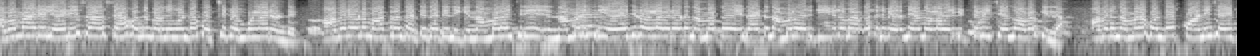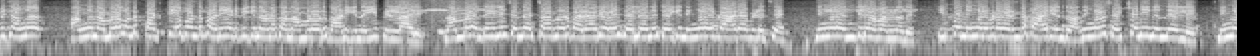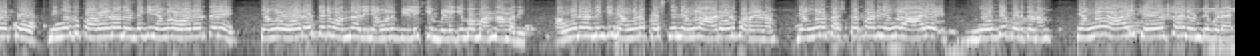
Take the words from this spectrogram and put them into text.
അവന്മാര് ലേഡീസ് സ്റ്റാഫ് എന്ന് പറഞ്ഞുകൊണ്ട് കൊച്ചു പെൺപിള്ളേരുണ്ട്. അവരോട് മാത്രം തട്ടി തട്ടി നിൽക്കും നമ്മളെ ഇച്ചിരി നമ്മൾ ഇച്ചിരി ഏജിലുള്ളവരോട് നമുക്ക് ഇതായിട്ട് നമ്മൾ ഒരു ജീവിത മാർഗത്തിന് വരുന്നതെന്നുള്ള ഒരു വിട്ടുവീഴ്ചയൊന്നും അവർക്കില്ല. അവർ നമ്മളെ കൊണ്ട് പണി ചെയ്യിപ്പിച്ച് അങ്ങ് അങ്ങ് നമ്മളെ കൊണ്ട് പട്ടിയെ കൊണ്ട് പണിയെടുപ്പിക്കുന്നതാണൊക്കെ നമ്മളോട് കാണിക്കുന്നത് ഈ പിള്ളേര്. നമ്മൾ എന്തെങ്കിലും ചെന്ന് എച്ച് ആറിനോട് പരാതി പറയാൻ ചെല്ലുമെന്ന് ചോദിക്കും നിങ്ങൾ ഇവിടെ ആരാ വിളിച്ചേ? നിങ്ങൾ എന്തിനാ വന്നത്? ഇപ്പൊ നിങ്ങൾ ഇവിടെ വരേണ്ട കാര്യം എന്തുവാ? നിങ്ങൾ സെക്ഷനിൽ നിന്നേല്ലേ? നിങ്ങൾക്കോ നിങ്ങൾക്ക് പറയണമെന്നുണ്ടെങ്കിൽ ഞങ്ങൾ ഓരോരുത്തരെ ഞങ്ങൾ ഓരോരുത്തർ വന്നാൽ മതി. ഞങ്ങൾ വിളിക്കും വിളിക്കുമ്പോൾ വന്നാൽ മതി. അങ്ങനെയാണെങ്കിൽ ഞങ്ങളുടെ പ്രശ്നം ഞങ്ങൾ ആരോട് പറയണം? ഞങ്ങളെ കഷ്ടപ്പാട് ഞങ്ങൾ ആരെ ബോധ്യപ്പെടുത്തണം? ഞങ്ങളെ ആര് കേൾക്കാനുണ്ട് ഇവിടെ?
